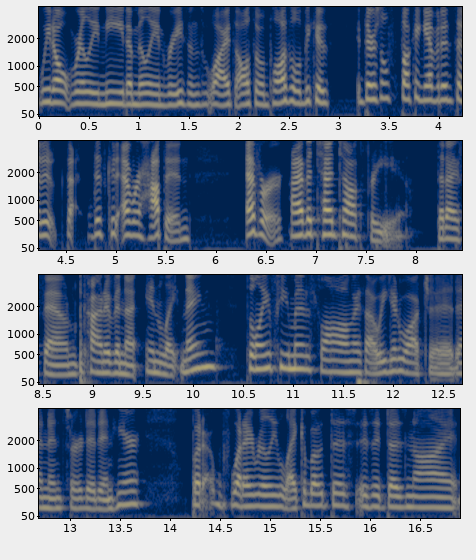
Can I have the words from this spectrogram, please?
We don't really need a million reasons why it's also implausible because there's no fucking evidence that, it, that this could ever happen. Ever. I have a TED talk for you that I found kind of en- enlightening. It's only a few minutes long. I thought we could watch it and insert it in here. But what I really like about this is it does not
